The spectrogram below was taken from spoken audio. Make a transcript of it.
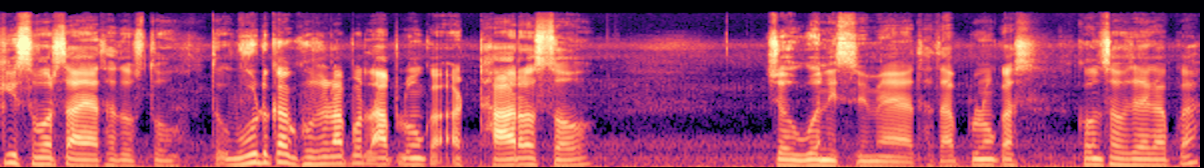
किस वर्ष आया था दोस्तों? तो वुड का घोषणा पत्र आप लोगों का अट्ठारह सौ चौवन ईस्वी में आया था। तो आप लोगों का कौन सा हो जाएगा आपका?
